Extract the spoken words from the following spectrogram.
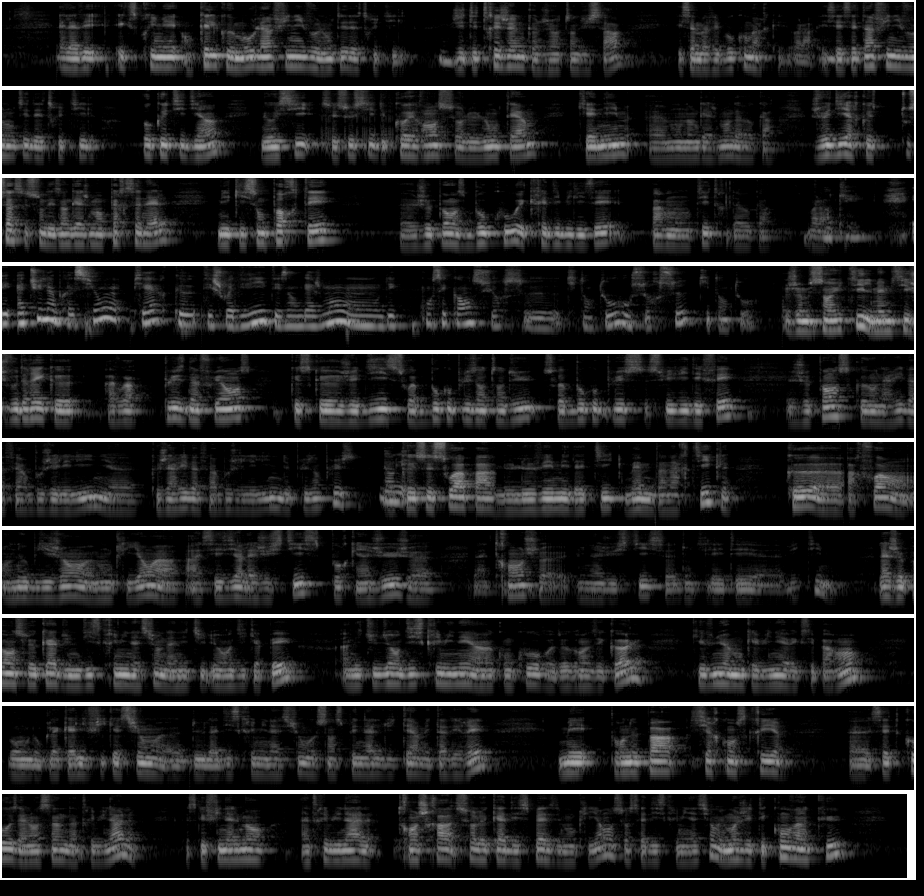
Elle avait exprimé en quelques mots l'infinie volonté d'être utile. Mhm. J'étais très jeune quand j'ai entendu ça et ça m'avait beaucoup marqué. Voilà. Et c'est cette infinie volonté d'être utile au quotidien mais aussi ce souci de cohérence sur le long terme qui anime euh, mon engagement d'avocat. Je veux dire que tout ça, ce sont des engagements personnels, mais qui sont portés, euh, je pense, beaucoup et crédibilisés par mon titre d'avocat. Voilà. Ok. Et as-tu l'impression, Pierre, que tes choix de vie, tes engagements ont des conséquences sur ceux qui t'entourent ou sur ceux qui t'entourent? Je me sens utile, même si je voudrais que avoir plus d'influence, que ce que je dis soit beaucoup plus entendu, soit beaucoup plus suivi des faits. Je pense qu'on arrive à faire bouger les lignes, euh, que j'arrive à faire bouger les lignes de plus en plus. Que ce soit par le lever médiatique même d'un article, que euh, parfois en, obligeant euh, mon client à, saisir la justice pour qu'un juge bah, tranche une injustice dont il a été victime. Là, je pense le cas d'une discrimination d'un étudiant handicapé un étudiant discriminé à un concours de grandes écoles qui est venu à mon cabinet avec ses parents. Bon, donc la qualification euh, de la discrimination au sens pénal du terme est avérée, mais pour ne pas circonscrire euh, cette cause à l'enceinte d'un tribunal, parce que finalement, un tribunal tranchera sur le cas d'espèce de mon client, sur sa discrimination, mais moi j'étais convaincu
